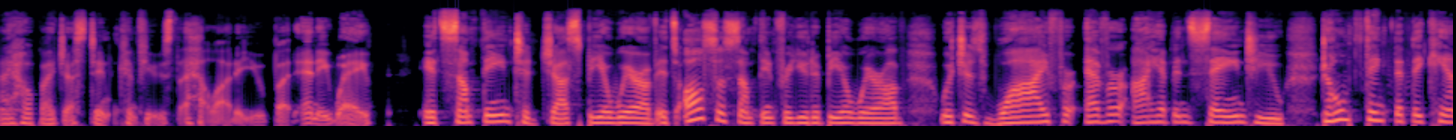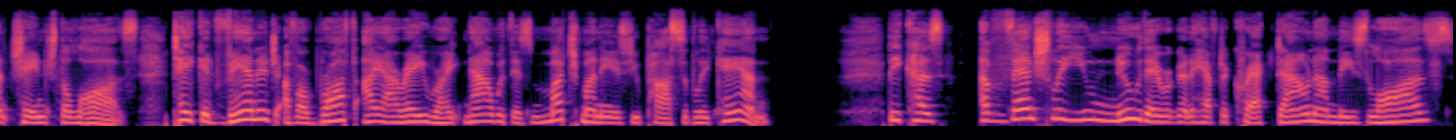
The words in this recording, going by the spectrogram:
I hope I just didn't confuse the hell out of you. But anyway, it's something to just be aware of. It's also something for you to be aware of, which is why forever I have been saying to you don't think that they can't change the laws. Take advantage of a Roth IRA right now with as much money as you possibly can. Because eventually you knew they were going to have to crack down on these laws.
